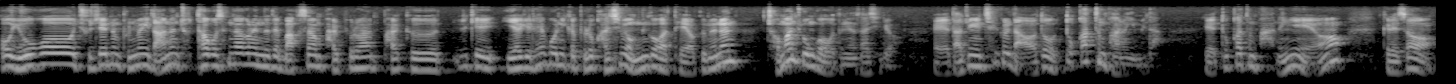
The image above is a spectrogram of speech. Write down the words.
어 요거 주제는 분명히 나는 좋다고 생각을 했는데 막상 발표를 한, 발, 그 이렇게 이야기를 해보니까 별로 관심이 없는 것 같아요. 그러면은 저만 좋은 거거든요, 사실요. 예, 나중에 책을 나와도 똑같은 반응입니다. 예, 똑같은 반응이에요. 그래서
